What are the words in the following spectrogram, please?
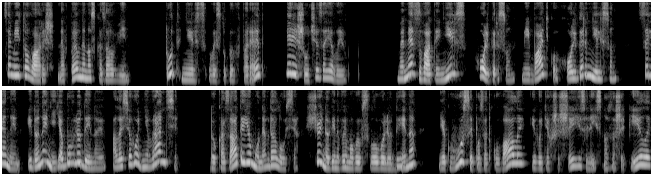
Це мій товариш, невпевнено сказав він. Тут Нільс виступив вперед і рішуче заявив. Мене звати Нільс Хольгерсон, мій батько Хольгер Нільсон, селянин, і донині я був людиною, але сьогодні вранці доказати йому не вдалося. Щойно він вимовив слово людина, як гуси позадкували і, витягши шиї, злісно зашипіли,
